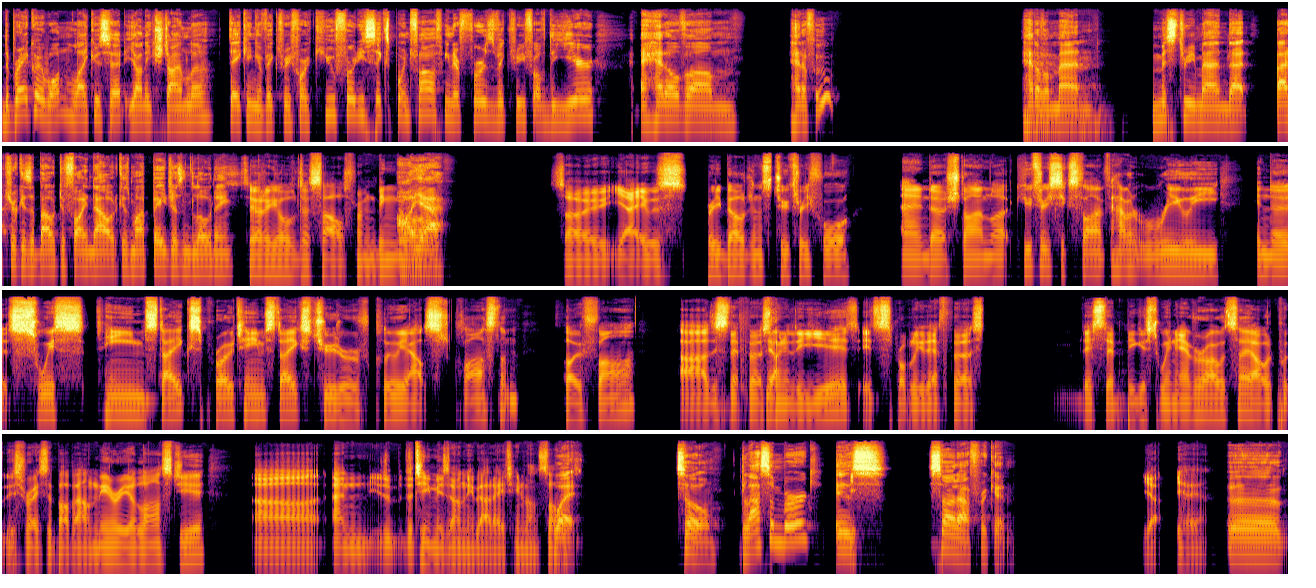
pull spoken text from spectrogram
the breakaway won, like you said, Jannik Steimle taking a victory for Q36.5, I think their first victory of the year ahead of um ahead of who? Ahead of a man. Mystery man that Patrick is about to find out because my page isn't loading. Cyril de Salle from Bingo. Oh yeah. So yeah, it was three Belgians, two three four, and uh, Steimler. Q three six five haven't really in the Swiss team stakes, pro team stakes. Tudor have clearly outclassed them so far. Uh, this is their first Yeah. win of the year. It's, it's probably their first. It's their biggest win ever. I would say. I would put this race above Almeria last year. Uh, and the, team is only about eighteen months old. Wait. So Glasenberg is South African. Yeah, yeah, yeah. Uh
